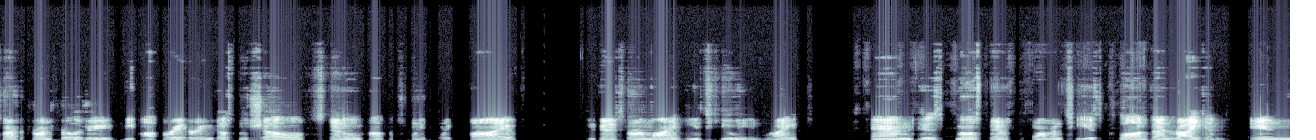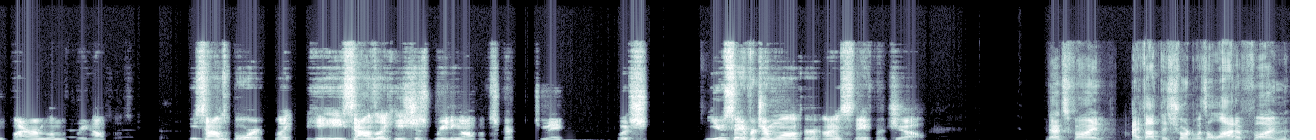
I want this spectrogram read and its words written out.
for Cybertron trilogy, the Operator in Ghost in the Shell, Standalone Complex 2045. In Phantasy Star Online, he is Huey and Wright. And his most famous performance, he is Claude von Riegan in Fire Emblem Three Houses. He sounds bored. Like he, he sounds like he's just reading off of script to me. Which you say for Jim Walker, I say for Joe. That's fine. I thought this short was a lot of fun,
